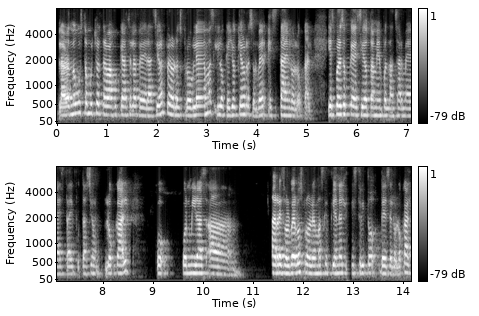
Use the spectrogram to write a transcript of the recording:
la verdad me gusta mucho el trabajo que hace la federación, pero los problemas y lo que yo quiero resolver está en lo local. Y es por eso que decido también pues lanzarme a esta diputación local con, con miras a, a, resolver los problemas que tiene el distrito desde lo local.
